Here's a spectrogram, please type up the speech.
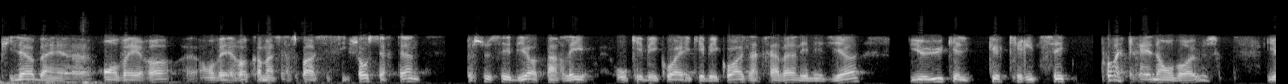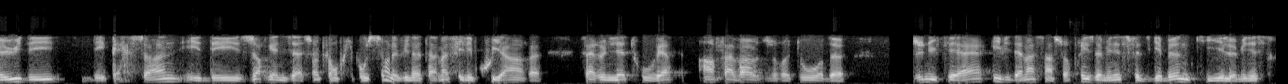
Puis là, ben, euh, on verra, on verra comment ça se passe ici. Chose certaine, M. Sébia a parlé aux Québécois et Québécoises à travers les médias. Il y a eu quelques critiques, pas très nombreuses. Il y a eu des, des personnes et des organisations qui ont pris position. On a vu notamment Philippe Couillard faire une lettre ouverte en faveur du retour du nucléaire. Évidemment, sans surprise, le ministre Fitzgibbon, qui est le ministre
